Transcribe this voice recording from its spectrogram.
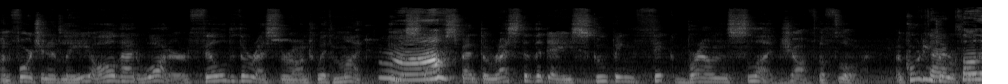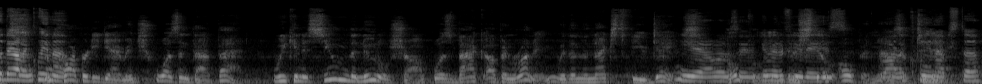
Unfortunately, all that water filled the restaurant with mud, and the staff spent the rest of the day scooping thick brown sludge off the floor. According Gotta to reports, close it down and clean the up. property damage wasn't that bad. We can assume the noodle shop was back up and running within the next few days. Yeah, I was say, give it a few days. still open a lot of of today. cleanup stuff.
